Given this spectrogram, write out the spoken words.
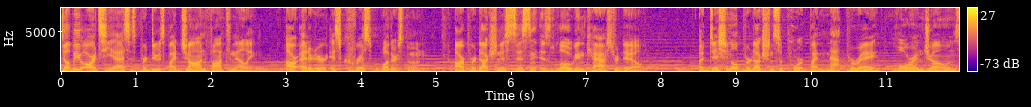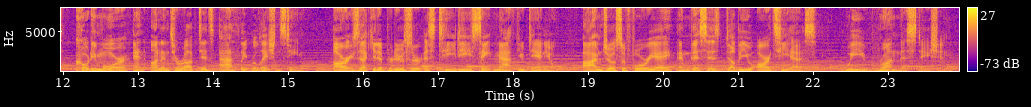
WRTS is produced by John Fontanelli. Our editor is Chris Wotherspoon. Our production assistant is Logan Castrodale. Additional production support by Matt Perret, Lauren Jones, Cody Moore, and Uninterrupted's athlete relations team. Our executive producer is TD St. Matthew Daniel. I'm Joseph Fourier, and this is WRTS. We run this station.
